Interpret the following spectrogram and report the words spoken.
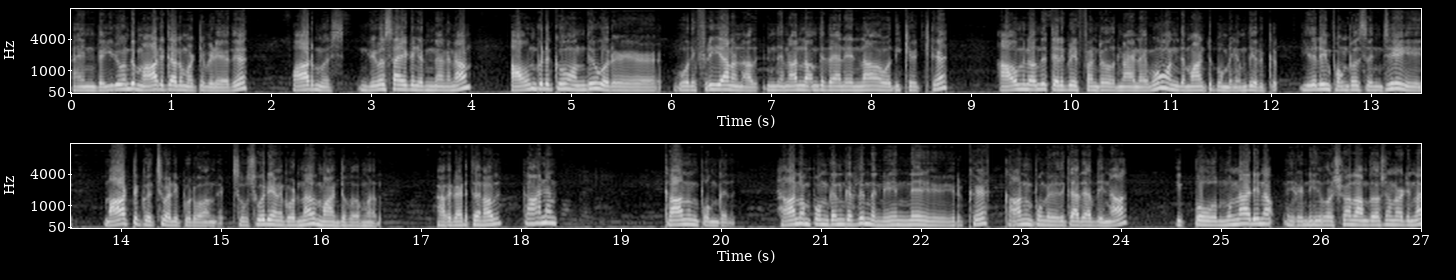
அண்ட் இது வந்து மாடுக்காக மட்டும் கிடையாது ஃபார்மர்ஸ் விவசாயிகள் இருந்தாங்கன்னா அவங்களுக்கும் வந்து ஒரு ஒரு ஃப்ரீயான நாள். இந்த நாளில் வந்து வேலையெல்லாம் ஒதுக்கி வச்சுட்டு அவங்கள வந்து செலிப்ரேட் பண்ணுற ஒரு நாளாகவும் இந்த மாட்டு பொங்கல் வந்து இருக்குது இதுலேயும் பொங்கல் செஞ்சு மாட்டுக்கு வச்சு வழிபடுவாங்க ஸோ சூரியனுக்கு ஒரு நாள் மாட்டு பொங்கல் அதுக்கு அடுத்த நாள் காணம் காணும் பொங்கல். காணும் பொங்கல்ங்கிறது இந்த நேம்லே இருக்குது காணும் பொங்கல் எதுக்காது அப்படின்னா இப்போது முன்னாடினா ரெண்டு வருஷம் இல்லை ஐம்பது வருஷம் முன்னாடினா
